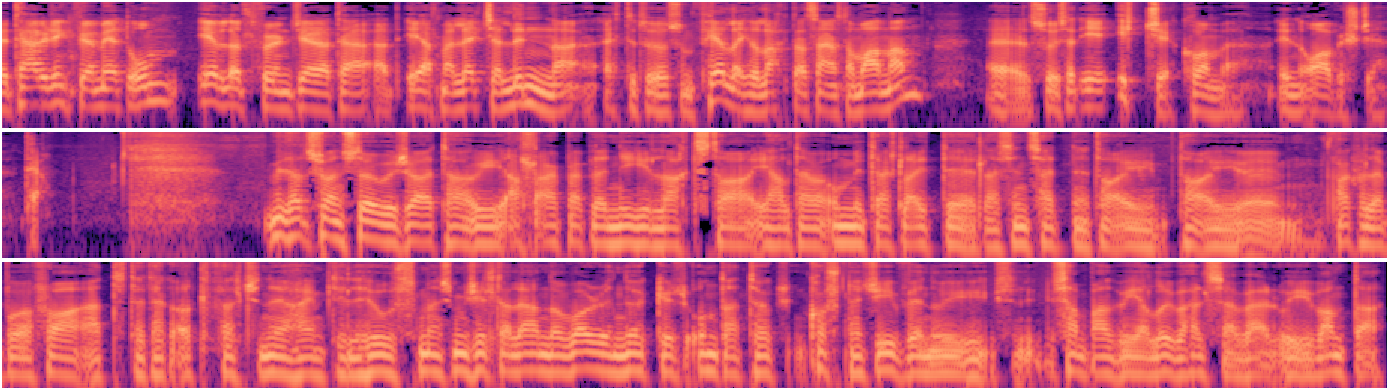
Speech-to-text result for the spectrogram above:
Det har vi ringt vi har med om. Jag vill alt en gera til at är att man lägger linna efter det som fel har lagt av senaste månaden. så jeg sier at jeg ikke kommer in och avvirke til. Vi hadde så en støve så at vi alt arbeid ble nye lagt, ta i alt det var ommiddagsleit, eller sin sættene, ta i, ta i uh, fagfellet på fra at det tek alt følelsene heim til hus, men som skilt av land og våre nøkker undantøk korsene given og i samband via løyve helse vær og i vanta.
